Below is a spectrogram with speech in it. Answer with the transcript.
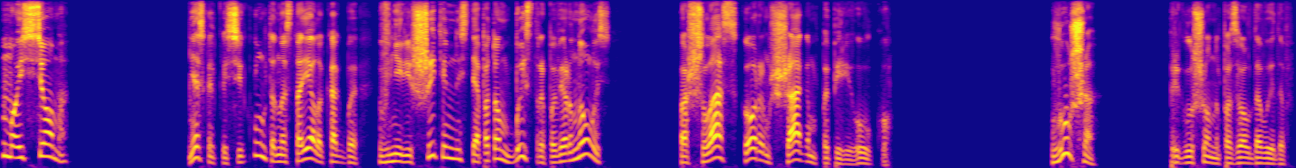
мой Сёма!» Несколько секунд она стояла как бы в нерешительности, а потом быстро повернулась, пошла скорым шагом по переулку. «Луша!» — приглушенно позвал Давыдов.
